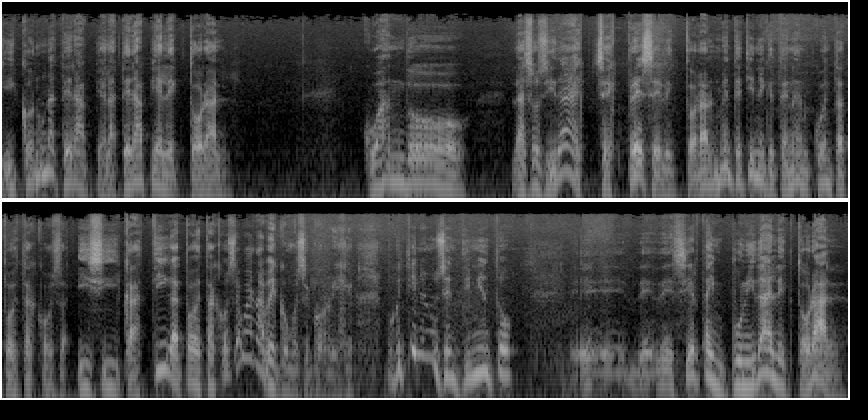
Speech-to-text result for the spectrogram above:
y con una terapia, la terapia electoral, cuando la sociedad se exprese electoralmente, tiene que tener en cuenta todas estas cosas. Y si castiga todas estas cosas, van a ver cómo se corrige. Porque tienen un sentimiento eh, de, cierta impunidad electoral.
